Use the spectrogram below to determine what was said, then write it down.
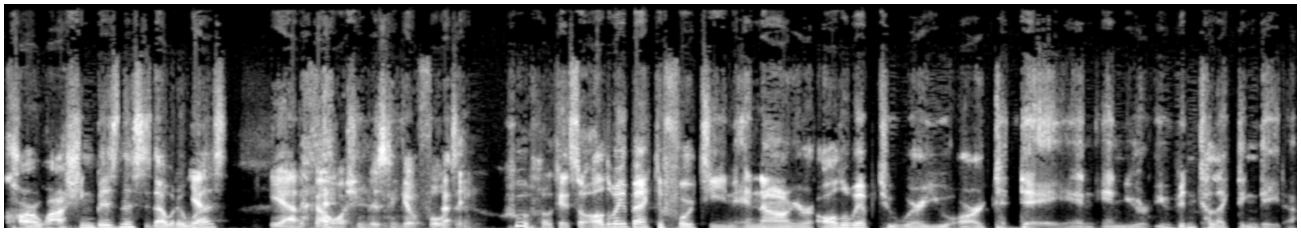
car washing business. Is that what it yeah. was? Yeah, the car washing business at 14. Whew, okay, so all the way back to 14, and now you're all the way up to where you are today, and and you're you've been collecting data.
